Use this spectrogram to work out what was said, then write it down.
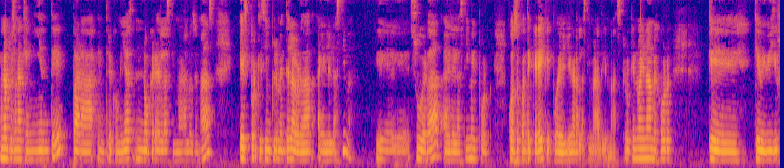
Una persona que miente para, entre comillas, no querer lastimar a los demás es porque simplemente la verdad a él le lastima. Eh, su verdad a él le lastima y por consecuente cree que puede llegar a lastimar a alguien más. Creo que no hay nada mejor que, que vivir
